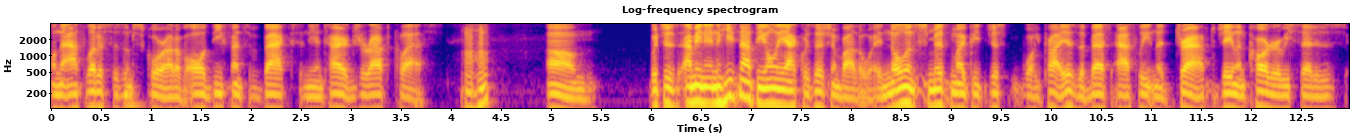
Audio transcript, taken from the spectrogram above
on the athleticism score out of all defensive backs in the entire draft class. Mm-hmm. Um, which is, I mean, and he's not the only acquisition, by the way. Nolan Smith might be just, well, he probably is the best athlete in the draft. Jalen Carter, we said, is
